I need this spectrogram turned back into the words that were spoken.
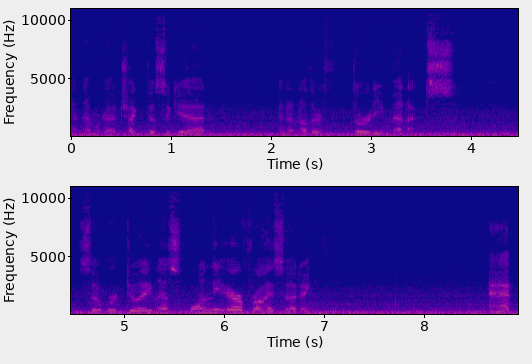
and then we're gonna check this again in another 30 minutes. So we're doing this on the air fry setting at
